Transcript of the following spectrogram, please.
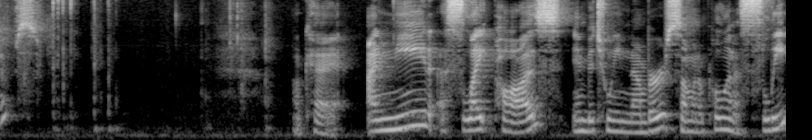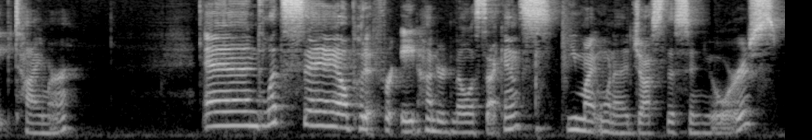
Oops. Okay, I need a slight pause in between numbers, so I'm going to pull in a sleep timer. And let's say I'll put it for 800 milliseconds. You might want to adjust this in yours.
